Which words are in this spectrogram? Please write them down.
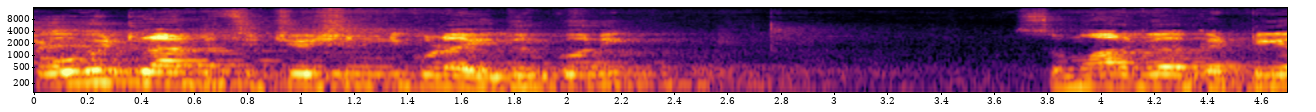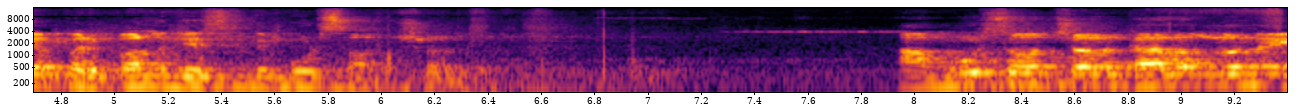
కోవిడ్ లాంటి సిచ్యువేషన్ని కూడా ఎదుర్కొని సుమారుగా గట్టిగా పరిపాలన చేసింది మూడు సంవత్సరాలు. ఆ మూడు సంవత్సరాల కాలంలోనే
